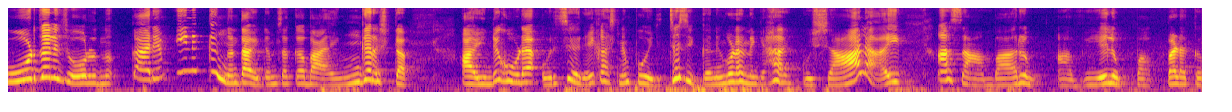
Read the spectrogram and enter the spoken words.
കൂടുതൽ ചോറുന്നു കാര്യം എനിക്ക് ഇങ്ങനത്തെ ഐറ്റംസൊക്കെ ഭയങ്കര ഇഷ്ടം. അതിന്റെ കൂടെ ഒരു ചെറിയ കഷ്ണം പൊരിച്ച ചിക്കനും കൂടെ ഉണ്ടെങ്കിൽ ഹായ് കുശാലായി. ആ സാമ്പാറും അവിയലും പപ്പടൊക്കെ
